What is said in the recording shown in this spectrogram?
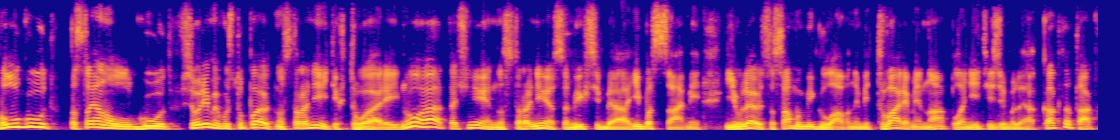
Лгут, постоянно лгут, все время выступают на стороне этих тварей. Ну, а точнее, на стороне самих себя, ибо сами являются самыми главными тварями на планете Земля. Как-то так.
